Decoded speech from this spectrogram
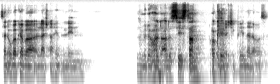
seinen Oberkörper leicht nach hinten lehnen. Damit du halt alles siehst dann. Sieht Okay. richtig behindert aus.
